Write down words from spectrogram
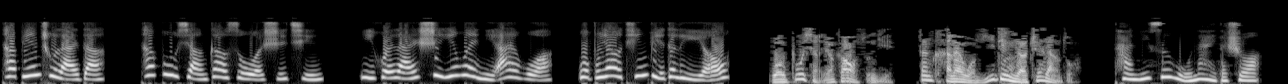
他编出来的，他不想告诉我实情。你回来是因为你爱我，我不要听别的理由。我不想要告诉你，但看来我一定要这样做。坦尼斯无奈的说：“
